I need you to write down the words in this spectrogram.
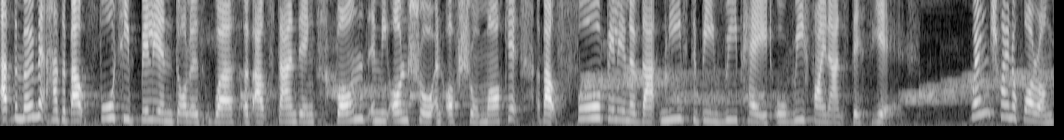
At the moment has about $40 billion worth of outstanding bonds in the onshore and offshore market. About 4 billion of that needs to be repaid or refinanced this year. When China Huarong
